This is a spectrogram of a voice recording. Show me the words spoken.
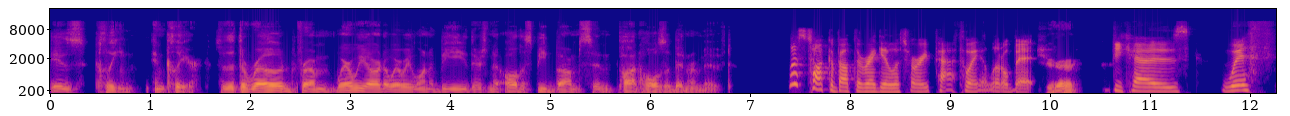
is clean and clear so that the road from where we are to where we want to be, there's no, all the speed bumps and potholes have been removed. Let's talk about the regulatory pathway a little bit. Sure. Because with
